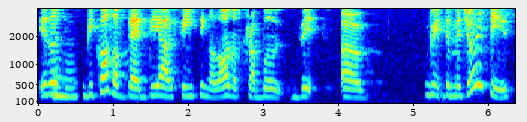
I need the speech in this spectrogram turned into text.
You know, Mhm. because of that, they are facing a lot of trouble with uh, with the majorities.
